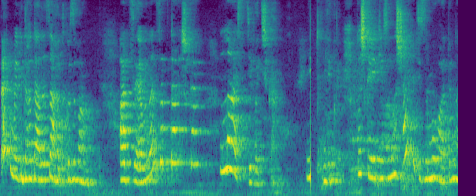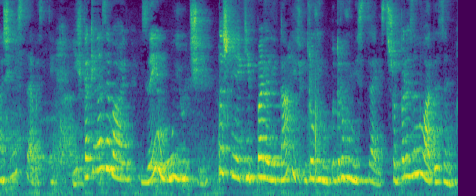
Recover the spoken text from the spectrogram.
Так ми відгадали загадку з вами. А це в нас за пташка ластівочка. Дітки, пташки, які залишаються зимувати в нашій місцевості, їх так і називають зимуючі. Пташки, які перелітають в другу, в другу місцевість, щоб перезимувати зиму,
